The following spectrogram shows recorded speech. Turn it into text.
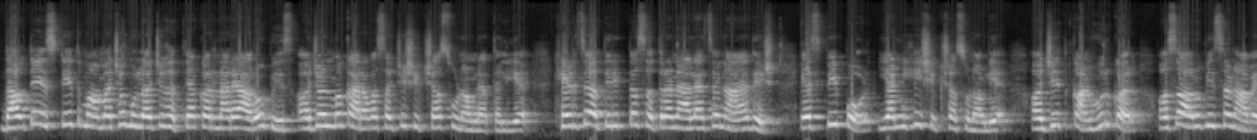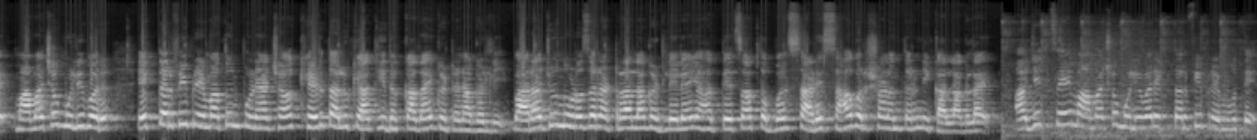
धावते एसटीत मामाच्या मुलाची हत्या करणाऱ्या आरोपीस अजन्म कारावासाची शिक्षा सुनावण्यात आली आहे. खेडचे अतिरिक्त सत्र न्यायालयाचे न्यायाधीश एस पी पोळ यांनी ही शिक्षा सुनावली आहे. अजित कान्हूरकर असं आरोपीचं नाव आहे. मामाच्या मुलीवर एकतर्फी प्रेमातून पुण्याच्या खेड तालुक्यात ही धक्कादायक घटना घडली. बारा जून दोन हजार अठराला घडलेल्या या हत्येचा तब्बल साडेसहा वर्षानंतर निकाल लागलाय. अजितचे मामाच्या मुलीवर एकतर्फी प्रेम होते.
